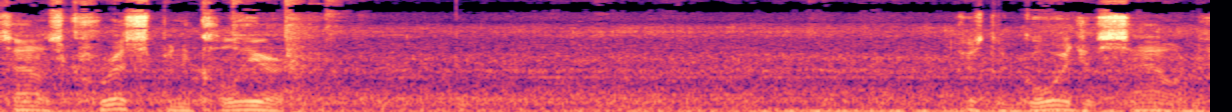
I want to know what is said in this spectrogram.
sounds crisp and clear. Just a gorgeous sound.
